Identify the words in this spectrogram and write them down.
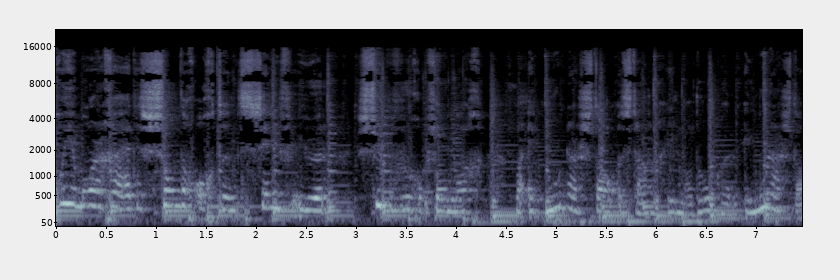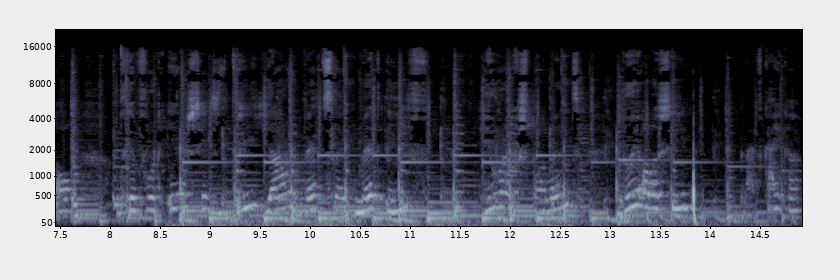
Goedemorgen, het is zondagochtend, 7 uur, super vroeg op zondag. Maar ik moet naar stal, het staat nog helemaal donker. Ik moet naar stal, want ik heb voor het eerst sinds drie jaar wedstrijd met Yves. Heel erg spannend. Wil je alles zien? Blijf kijken.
